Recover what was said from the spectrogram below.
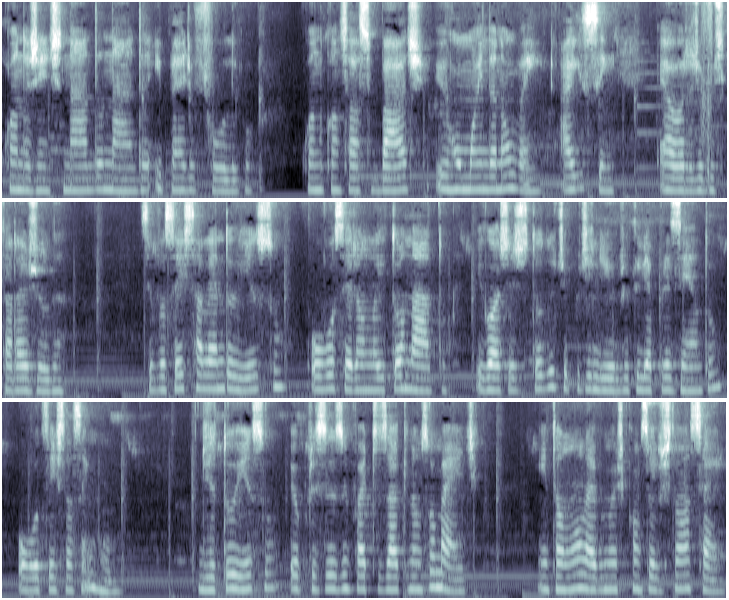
quando a gente nada, nada e perde o fôlego, quando o cansaço bate e o rumo ainda não vem. Aí sim é a hora de buscar ajuda. Se você está lendo isso, ou você é um leitor nato e gosta de todo tipo de livro que lhe apresentam, ou você está sem rumo. Dito isso, eu preciso enfatizar que não sou médico, então não leve meus conselhos tão a sério.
